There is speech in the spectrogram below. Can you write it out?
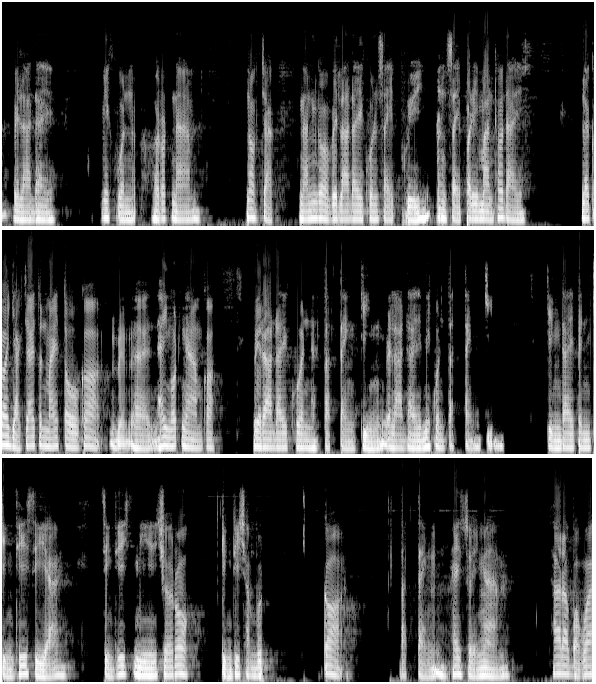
ำเวลาใดไม่ควรรดน้ำนอกจากนั้นก็เวลาใดควรใส่ปุ๋ย ใส่ปริมาณเท่าใด แล้วก็อยากจะให้ต้นไม้โตก็ให้งดงามก็เวลาใดควรตัดแต่งกิ่ง เวลาใดไม่ควรตัดแต่งกิ่ง กิ่งใดเป็นกิ่งที่เสีย สิ่งที่มีเชื้อโรค กิ่งที่ชำรุด ก็ตัดแต่งให้สวยงาม ถ้าเราบอกว่า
